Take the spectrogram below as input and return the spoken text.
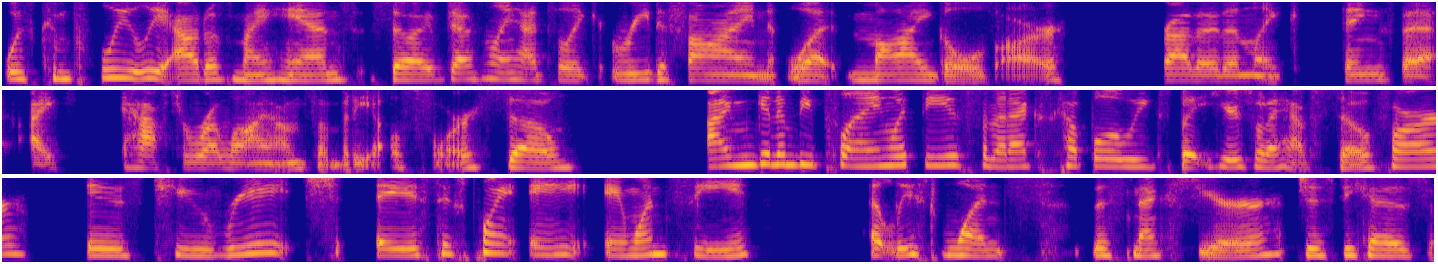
was completely out of my hands. So I've definitely had to like redefine what my goals are rather than like things that I have to rely on somebody else for. So I'm going to be playing with these for the next couple of weeks, but here's what I have so far is to reach a 6.8 A1C at least once this next year just because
